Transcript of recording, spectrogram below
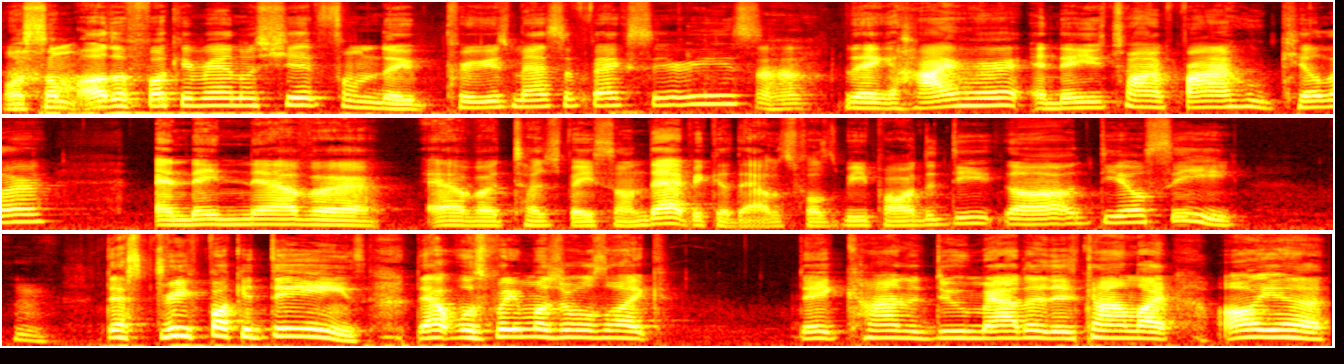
or some other fucking random shit from the previous Mass Effect series. Uh huh. They hire her, and then you try and find who killed her, and they never ever touch base on that because that was supposed to be part of the D- uh, DLC. Hmm. That's three fucking things. That was pretty much. It was like they kind of do matter. They kind of like, oh yeah,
